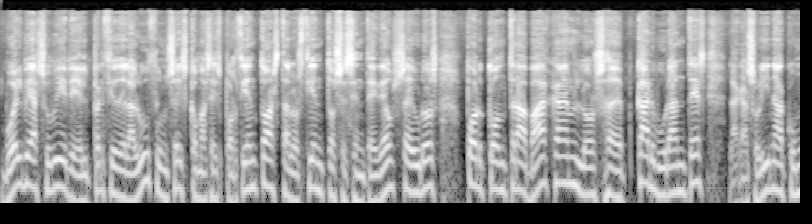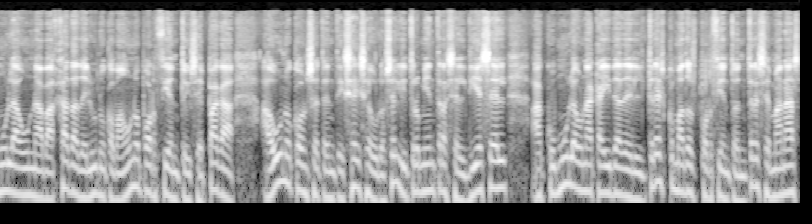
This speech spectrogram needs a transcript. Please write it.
vuelve a subir el precio de la luz un 6,6% hasta los 162 euros. Por contra, bajan los eh, carburantes. La gasolina acumula una bajada del 1,1% y se paga a 1,76 euros el litro, mientras el diésel acumula una caída del 3,2% en tres semanas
